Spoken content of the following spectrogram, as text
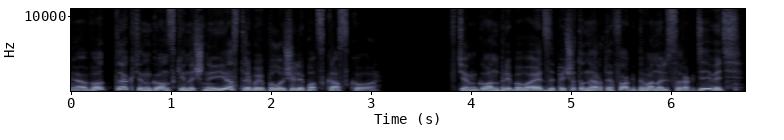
А вот так тингонские ночные ястребы получили подсказку. В Тингон прибывает запечатанный артефакт 2049.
